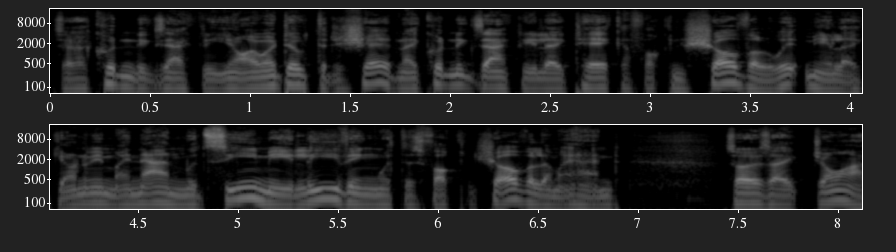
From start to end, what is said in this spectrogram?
So I couldn't exactly you know I went out to the shed and I couldn't exactly like take a fucking shovel with me like you know what I mean. My nan would see me leaving with this fucking shovel in my hand. So I was like, Joe.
